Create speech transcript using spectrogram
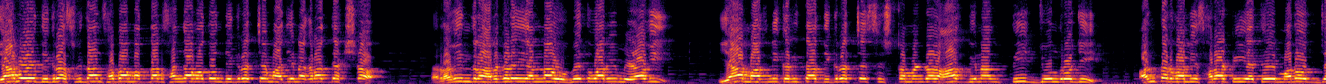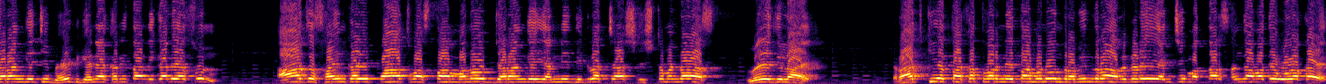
त्यामुळे दिग्रस विधानसभा मतदारसंघामधून दिग्रसचे माजी नगराध्यक्ष रवींद्र आरगडे यांना उमेदवारी मिळावी. या मागणीकरिता दिग्रसचे शिष्टमंडळ आज दिनांक तीस जून रोजी अंतरवाली सराटी येथे मनोज जरांगेची भेट घेण्याकरिता निघाले असून आज सायंकाळी पाच वाजता मनोज जरांगे यांनी दिग्रसच्या शिष्टमंडळास वेळ दिलाय. राजकीय ताकदवर नेता म्हणून रवींद्र आरगडे यांची मतदारसंघामध्ये ओळख आहे.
